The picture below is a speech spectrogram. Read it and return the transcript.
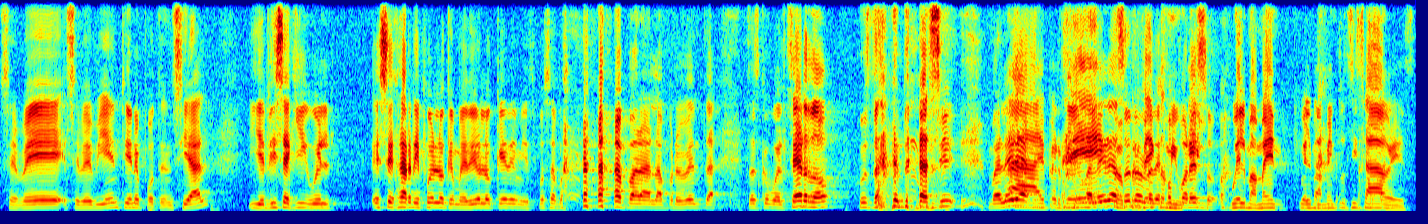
se ve, se ve bien, tiene potencial. Y dice aquí Will, ese Harry fue lo que me dio lo que de mi esposa para, la preventa. Entonces, como el cerdo, justamente así. Valeria, Ay, perfecto, Valeria solo perfecto, lo dejó por eso. Will Mamen, Will Mamen, tú sí sabes.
